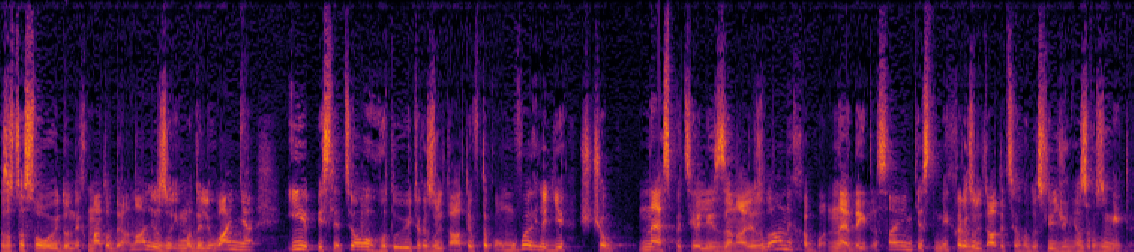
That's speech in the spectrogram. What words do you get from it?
застосовують до них методи аналізу і моделювання, і після цього готують результати в такому вигляді, щоб не спеціаліст з аналізу даних або не Data Scientist міг результати цього дослідження зрозуміти.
